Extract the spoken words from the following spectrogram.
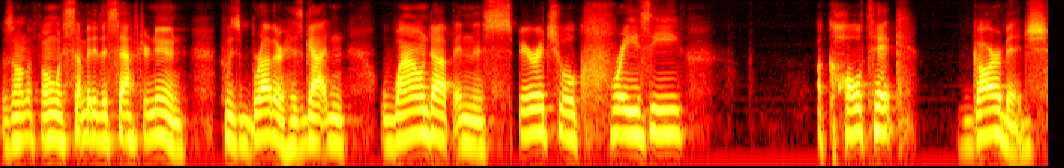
I was on the phone with somebody this afternoon whose brother has gotten wound up in this spiritual, crazy, occultic garbage.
